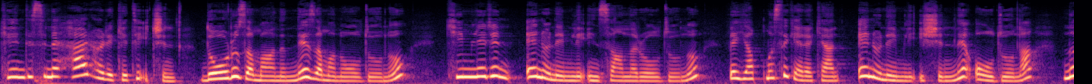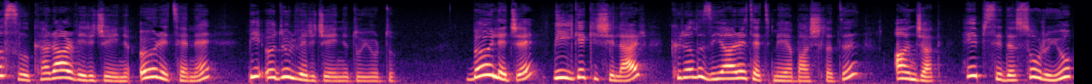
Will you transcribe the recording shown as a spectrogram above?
kendisine her hareketi için doğru zamanın ne zaman olduğunu, kimlerin en önemli insanlar olduğunu ve yapması gereken en önemli işin ne olduğuna nasıl karar vereceğini öğretene bir ödül vereceğini duyurdu. Böylece bilge kişiler kralı ziyaret etmeye başladı ancak hepsi de soruyu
